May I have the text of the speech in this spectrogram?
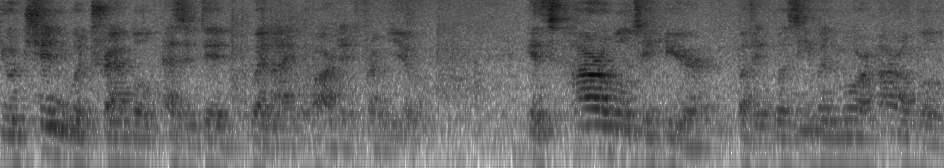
Your chin would tremble as it did when I parted from you. It's horrible to hear, but it was even more horrible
